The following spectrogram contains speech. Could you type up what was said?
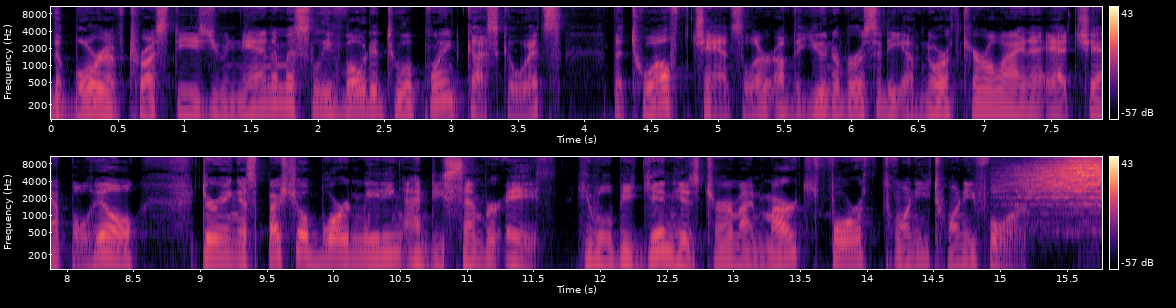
The Board of Trustees unanimously voted to appoint Guskiewicz, the 12th chancellor of the University of North Carolina at Chapel Hill, during a special board meeting on December 8th. He will begin his term on March 4th, 2024.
